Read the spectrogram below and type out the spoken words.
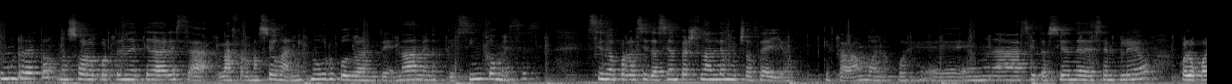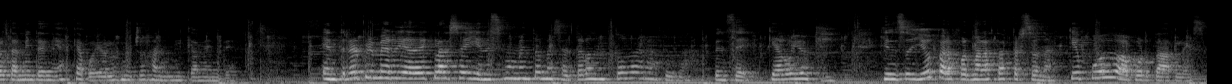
Un reto no solo por tener que dar esa, la formación al mismo grupo durante nada menos que 5 meses, sino por la situación personal de muchos de ellos, que estaban bueno, pues, eh, en una situación de desempleo, con lo cual también tenías que apoyarlos mucho anímicamente. Entré el primer día de clase y en ese momento me saltaron todas las dudas. Pensé, ¿qué hago yo aquí? ¿Quién soy yo para formar a estas personas? ¿Qué puedo aportarles?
